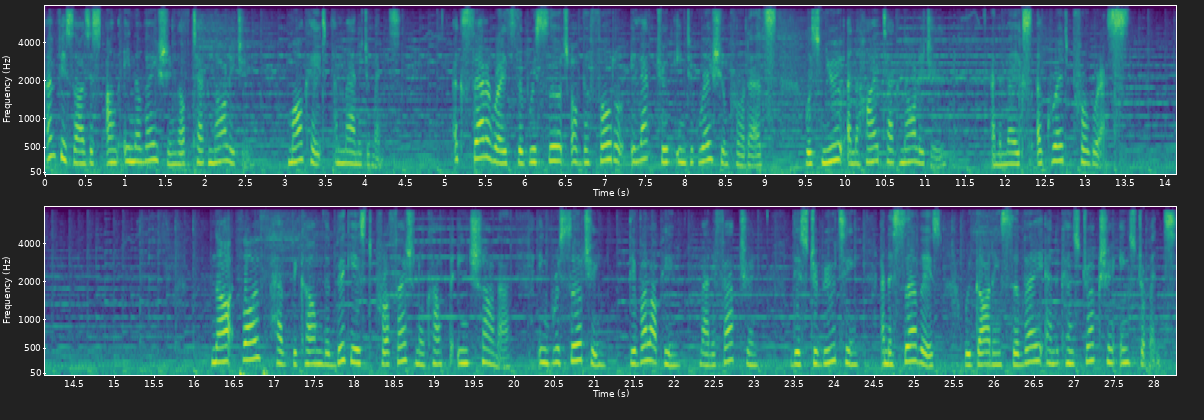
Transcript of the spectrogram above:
emphasizes on the innovation of technology, market and management, accelerates the research of the photoelectric integration products with new and high technology, and makes a great progress. Now, FOIF have become the biggest professional company in China in researching developing, manufacturing, distributing, and service regarding survey and construction instruments.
